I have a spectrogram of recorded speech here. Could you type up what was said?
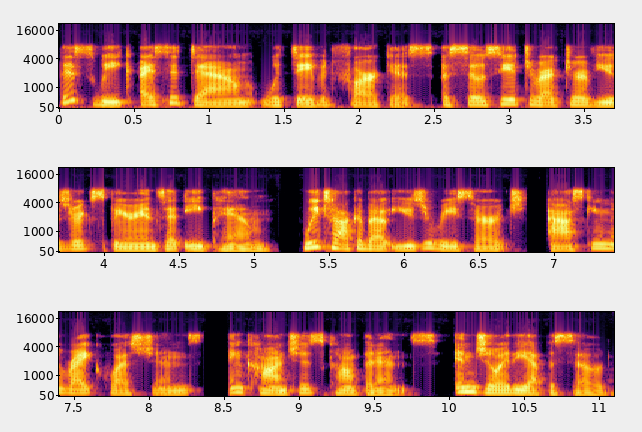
This week, I sit down with David Farkas, Associate Director of User Experience at EPAM. We talk about user research, asking the right questions, and conscious competence. Enjoy the episode.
